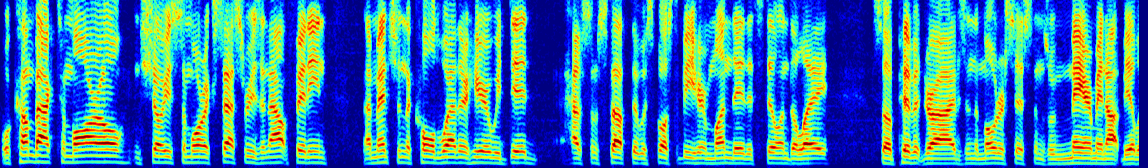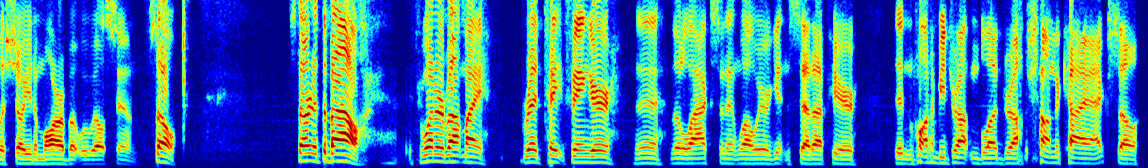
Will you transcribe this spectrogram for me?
We'll come back tomorrow and show you some more accessories and outfitting. I mentioned the cold weather here. We did have some stuff that was supposed to be here Monday that's still in delay. So pivot drives and the motor systems we may or may not be able to show you tomorrow, but we will soon. So starting at the bow. If you wonder about my red tape finger, eh, little accident while we were getting set up here. Didn't want to be dropping blood drops on the kayak. So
